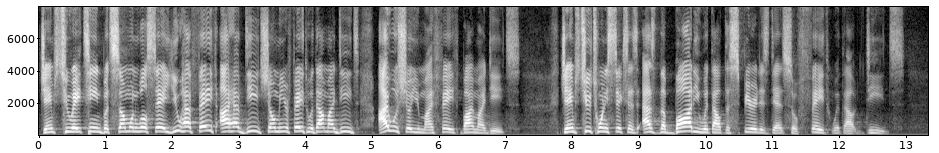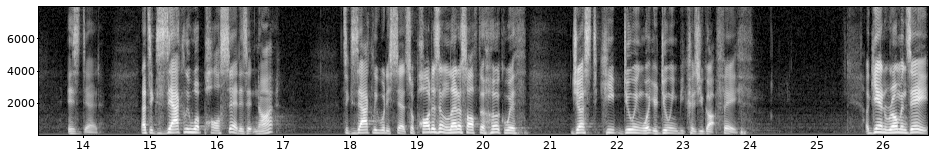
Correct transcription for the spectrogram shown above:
James 2:18, but someone will say, "You have faith, I have deeds. Show me your faith without my deeds. I will show you my faith by my deeds." James 2:26 says, "As the body without the spirit is dead, so faith without deeds is dead." That's exactly what Paul said, is it not? It's exactly what he said. So Paul doesn't let us off the hook with just keep doing what you're doing because you got faith. Again, Romans 8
